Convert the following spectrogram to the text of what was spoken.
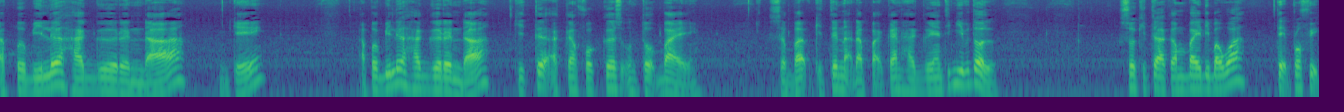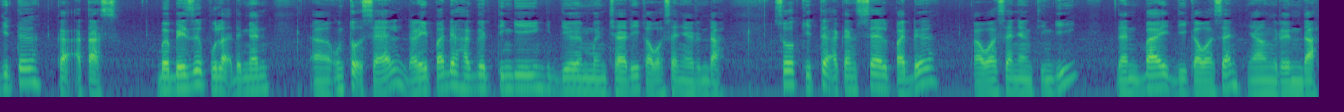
apabila harga rendah, okay. Apabila harga rendah, kita akan fokus untuk buy. Sebab kita nak dapatkan harga yang tinggi betul. So kita akan buy di bawah, take profit kita kat atas. Berbeza pula dengan uh, untuk sell daripada harga tinggi dia mencari kawasan yang rendah. So kita akan sell pada kawasan yang tinggi dan buy di kawasan yang rendah.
